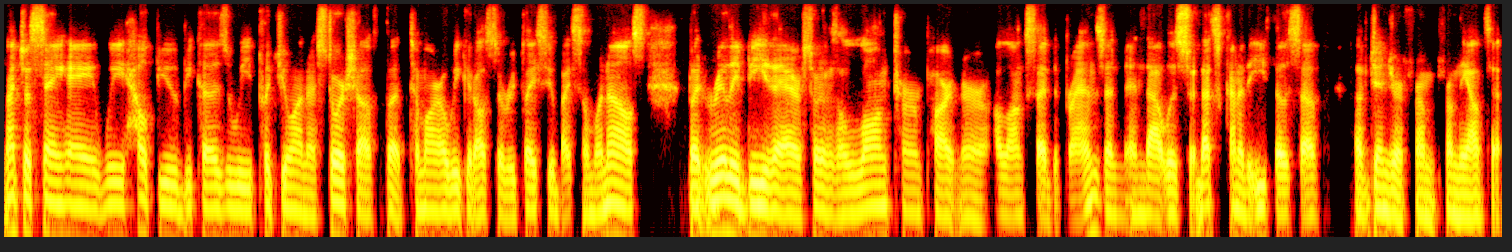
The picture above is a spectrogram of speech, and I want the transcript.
not just saying, hey, we help you because we put you on a store shelf, but tomorrow we could also replace you by someone else, but really be there sort of as a long-term partner alongside the brands. And and that was that's kind of the ethos of of Ginger from from the outset.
